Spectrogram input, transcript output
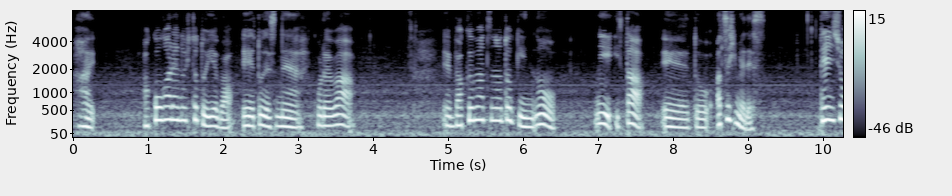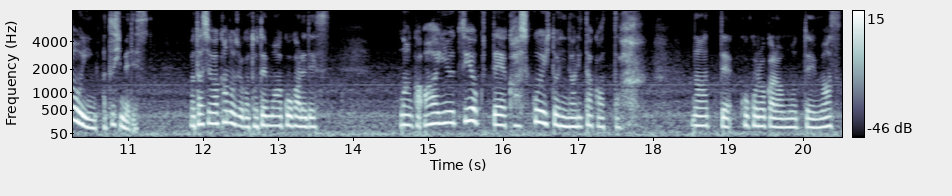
はい。憧れの人といえばえっ、ー、とですねこれはえ幕末の時のにいたえっ、ー、と篤姫です。天璋院篤姫です。私は彼女がとても憧れです。なんかああいう強くて賢い人になりたかった なって心から思っています。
